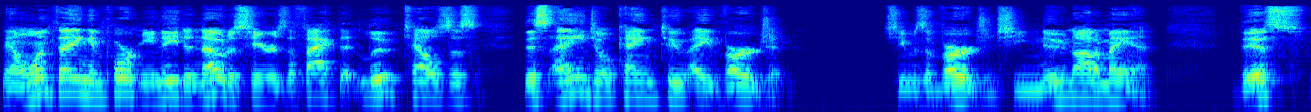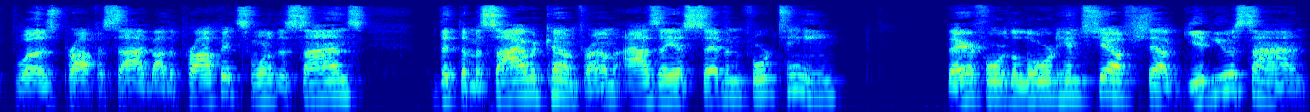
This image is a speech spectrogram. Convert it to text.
Now, one thing important you need to notice here is the fact that Luke tells us this angel came to a virgin. She was a virgin. She knew not a man. This was prophesied by the prophets. One of the signs that the Messiah would come from, Isaiah 7:14, Therefore the Lord himself shall give you a sign.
